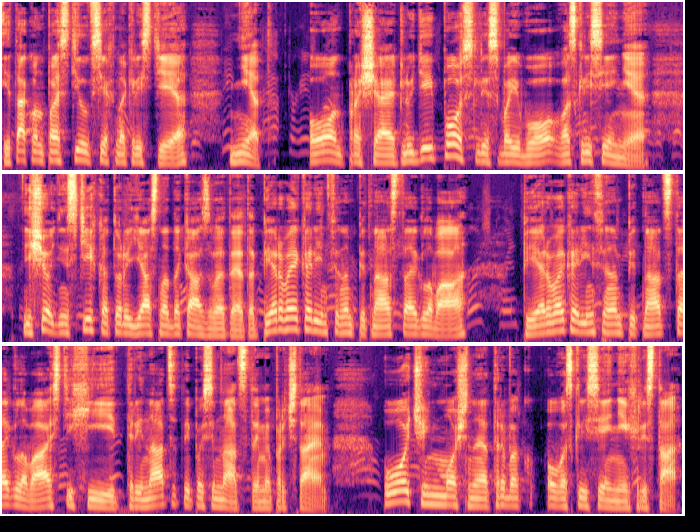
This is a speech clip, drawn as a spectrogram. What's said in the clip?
Итак, Он простил всех на кресте? Нет. Он прощает людей после своего воскресения. Еще один стих, который ясно доказывает это. 1 Коринфянам 15 глава. 1 Коринфянам 15 глава, стихи 13 по 17 мы прочитаем. Очень мощный отрывок о воскресении Христа.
